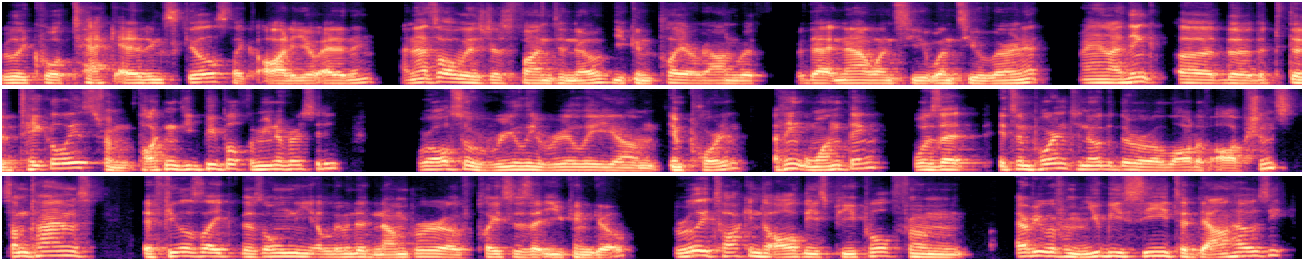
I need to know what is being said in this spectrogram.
really cool tech editing skills like audio editing, and that's always just fun to know. You can play around with with that now once you once you learn it. And I think uh, the, the the takeaways from talking to people from university were also really really um, important. I think one thing was that it's important to know that there are a lot of options. Sometimes it feels like there's only a limited number of places that you can go. But really talking to all these people from everywhere from UBC to Dalhousie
